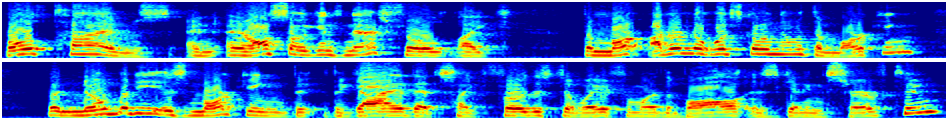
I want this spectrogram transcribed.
Both times, and, and also against Nashville, like the mar- I don't know what's going on with the marking, but nobody is marking the, the guy that's like furthest away from where the ball is getting served to,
